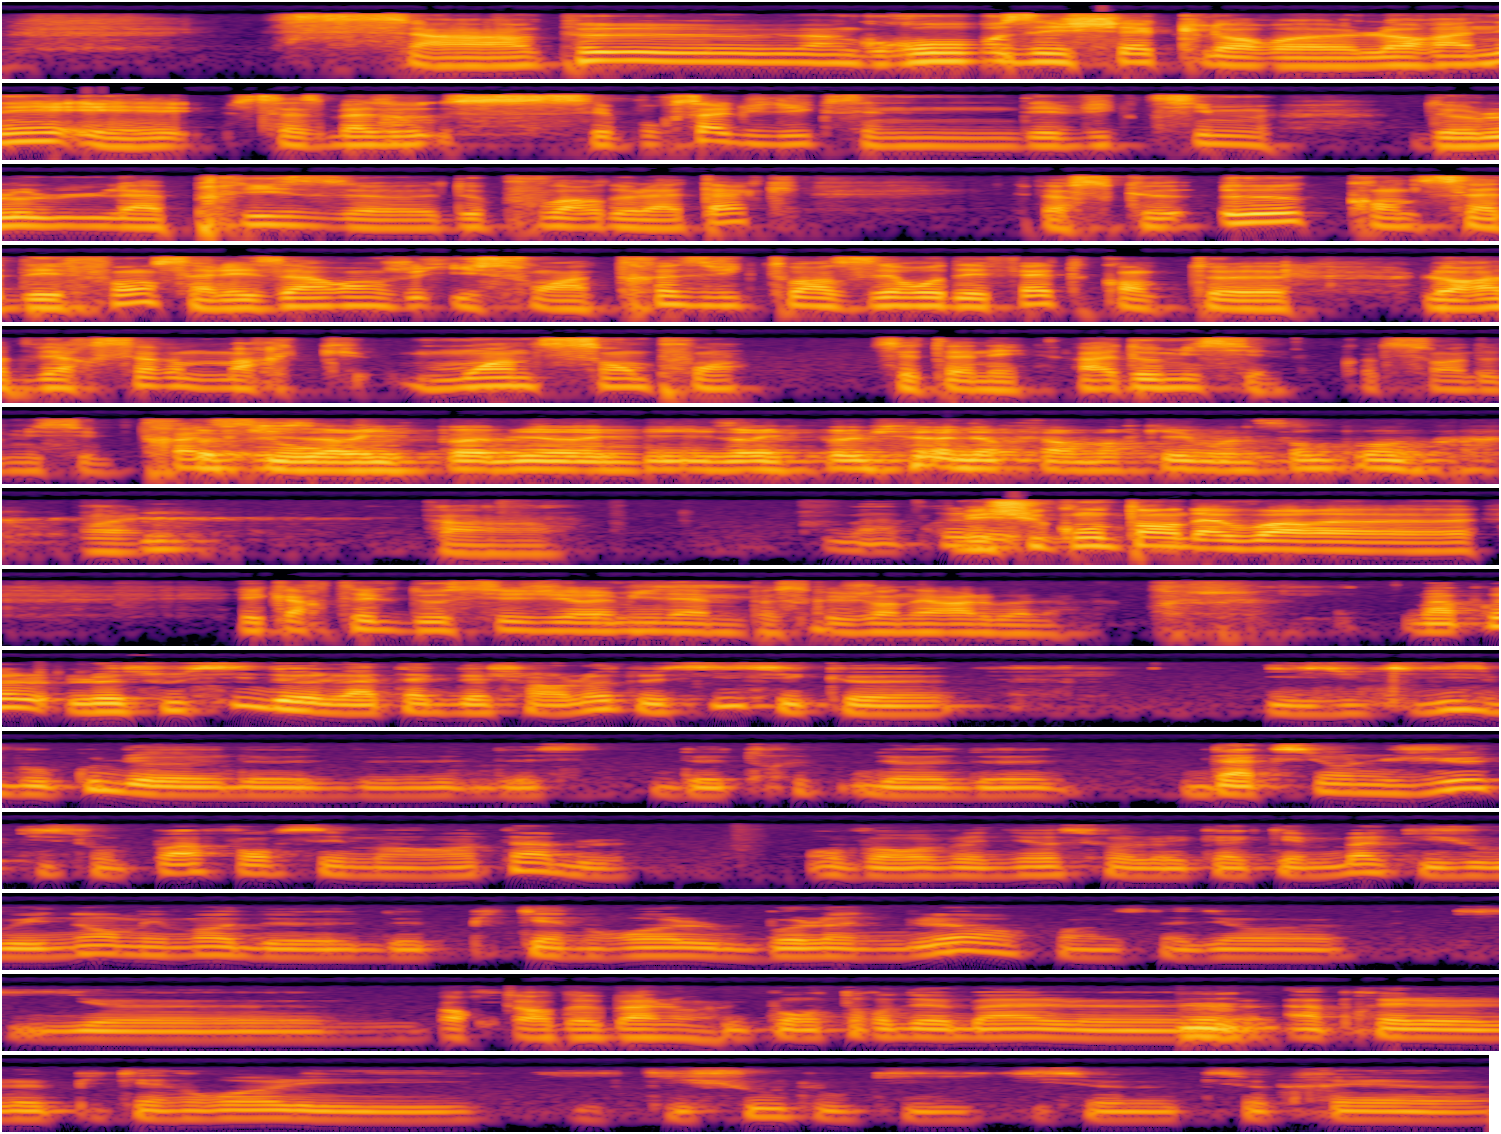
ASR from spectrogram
c'est un peu un gros échec leur, euh, leur année et ça se base. C'est pour ça que je dis que c'est une des victimes de la prise de pouvoir de l'attaque. Parce que eux, quand ça défend, ça les arrange. Ils sont à 13 victoires, 0 défaites quand euh, leur adversaire marque moins de 100 points cette année, à domicile, quand ils sont à domicile. 13 Parce qu'ils arrivent pas bien, ils arrivent pas bien à les refaire marquer moins de 100 points. enfin, Bah, après, mais je suis content d'avoir euh, écarté le dossier Jérémy Lem parce que j'en ai ras le bol. Mais après, le souci de l'attaque de Charlotte aussi, c'est que ils utilisent beaucoup de, de, de, de, de trucs, de, de, d'actions de jeu qui sont pas forcément rentables. On va revenir sur le Kakemba qui joue énormément de, de pick and roll ball handler, quoi, c'est-à-dire euh, qui euh, Porteur de balle, ouais. porteur de balle euh, Mm. après le, le pick and roll et qui, qui shoot ou qui, qui se qui se crée euh,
